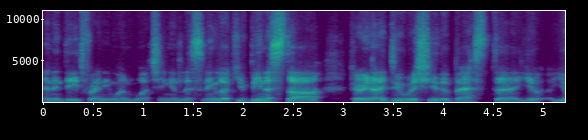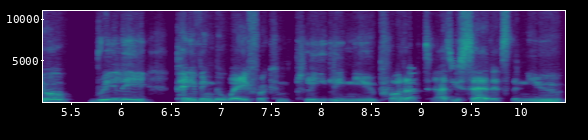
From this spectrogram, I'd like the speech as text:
And indeed, for anyone watching and listening, look, you've been a star, Carina. I do wish you the best. Uh, you you're really paving the way for a completely new product. As you said, it's the new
